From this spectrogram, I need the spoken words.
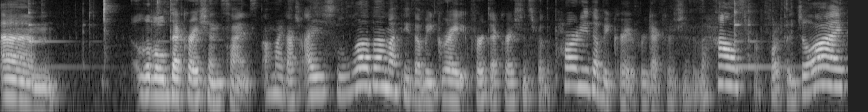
um, little decoration signs. Oh my gosh, I just love them. I think they'll be great for decorations for the party. They'll be great for decorations for the house, for 4th of July,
